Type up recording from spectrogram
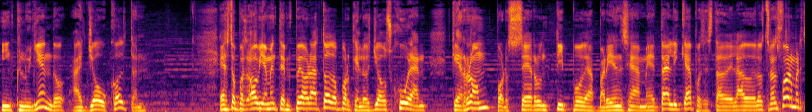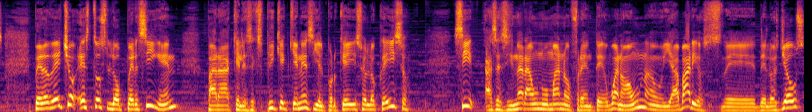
incluyendo a Joe Colton. Esto pues obviamente empeora todo porque los Joes juran que Rom, por ser un tipo de apariencia metálica, pues está del lado de los Transformers. Pero de hecho estos lo persiguen para que les explique quién es y el por qué hizo lo que hizo. Sí, asesinar a un humano frente, bueno, a uno y a varios de, los Joes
